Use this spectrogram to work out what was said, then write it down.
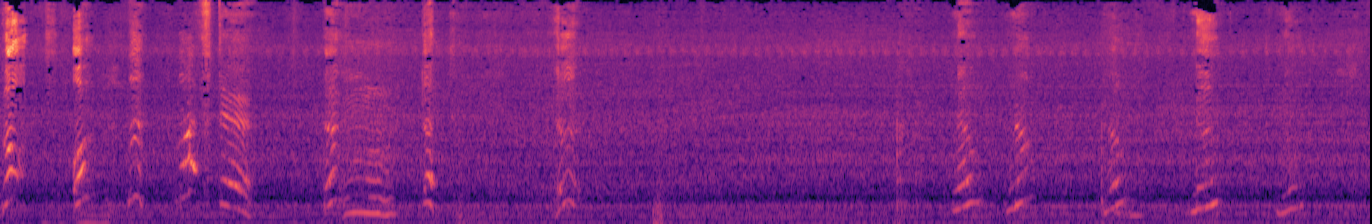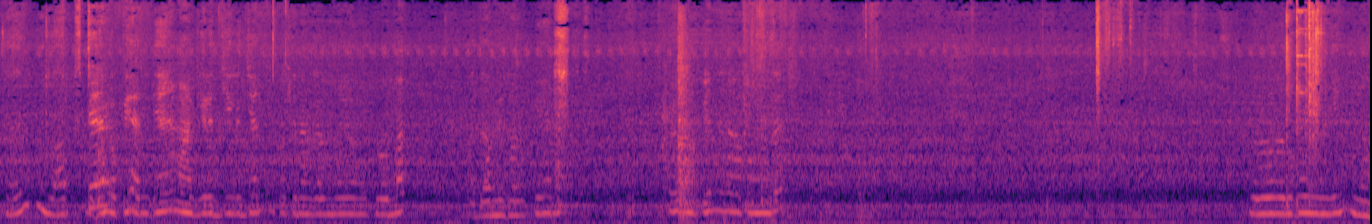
Look. Oh, look. Lobster. Look. Mm. Look. Look. No, no, no, no, no, no, lobster. Kalupihan yan, yung mga gilid-gilid yan. Pag tinanggal mo yung plumat, madami kalupihan. Pero kalupihan na nakapangagat. Lalo-lalo kayo yun yun, no?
